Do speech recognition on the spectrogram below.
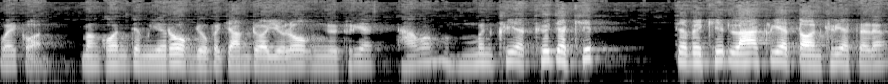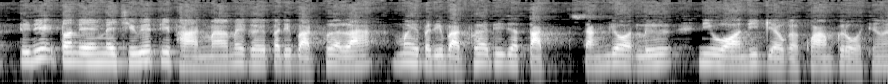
ไว้ก่อน บางคนจะมีโรคอยู่ประจำตัวอยู่โรคเงือเครียด ถามว่ามันเครียดคือจะคิด จะไปคิดละเครียดตอนเครียดซะแล้ว ทีนี้ตนเองในชีวิตที่ผ่านมาไม่เคยปฏิบัติเพื่อละ ไม่ปฏิบัติเพื่อที่จะตัดสังโยชน์หรือนิวรณ์ที่เกี่ยวกับความโกรธใช่ไหม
